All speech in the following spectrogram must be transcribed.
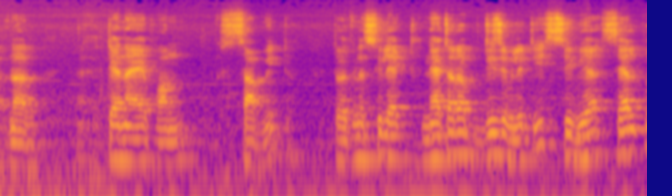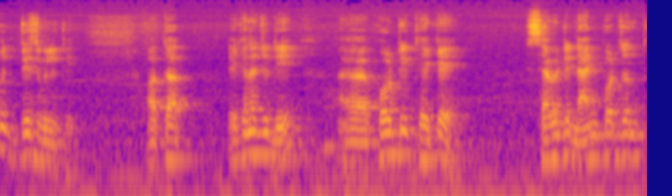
আপনার টেন আই ফর্ম সাবমিট তো এখানে select nature of disability severe self with disability অর্থাৎ এখানে যদি ফোরটি থেকে সেভেন্টি নাইন পর্যন্ত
